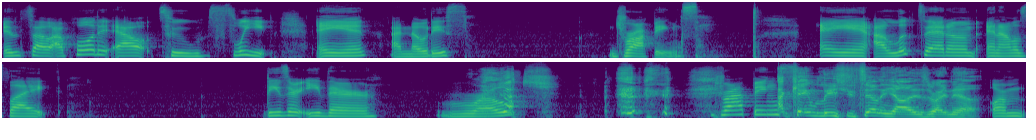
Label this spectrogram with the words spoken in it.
And so I pulled it out to sweep and I noticed droppings. And I looked at them and I was like, these are either roach droppings I can't believe she's telling y'all this right now. or m-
